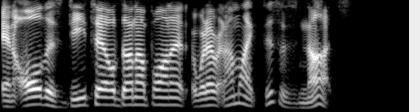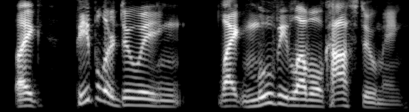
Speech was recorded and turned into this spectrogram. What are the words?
and all this detail done up on it or whatever. And I'm like, this is nuts. Like people are doing like movie level costuming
